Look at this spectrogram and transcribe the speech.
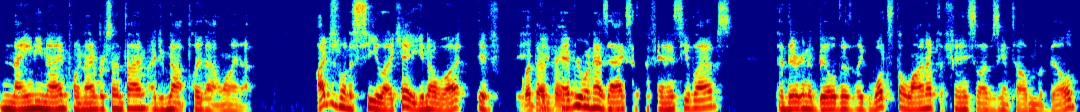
99.9% of the time, I do not play that lineup. I just want to see like, hey, you know what? If What if everyone has access to fantasy labs and they're going to build it, like, what's the lineup that fantasy labs is going to tell them to build?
